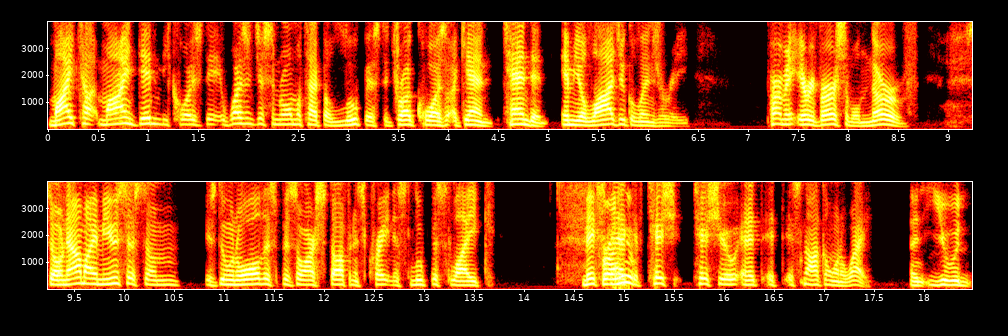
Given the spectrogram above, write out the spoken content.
My t- mine didn't because it wasn't just a normal type of lupus. The drug caused again tendon, immunological injury, permanent, irreversible nerve. So now my immune system is doing all this bizarre stuff, and it's creating this lupus-like mixed connective tissue, tissue, and it, it, it's not going away and you would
